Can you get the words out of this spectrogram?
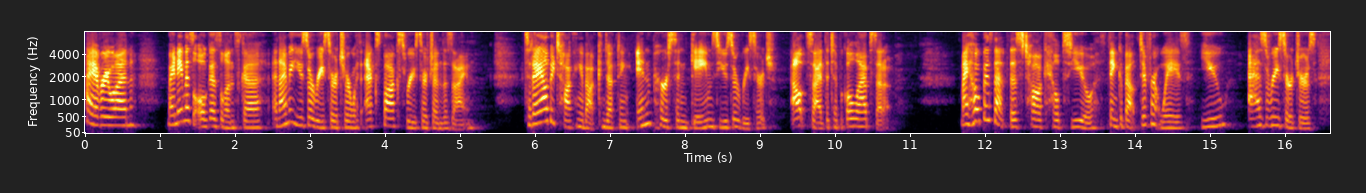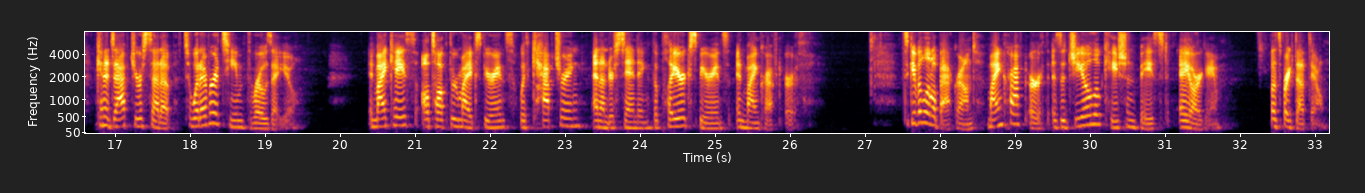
Hi, everyone. My name is Olga Zelinska, and I'm a user researcher with Xbox Research and Design. Today, I'll be talking about conducting in-person games user research outside the typical lab setup. My hope is that this talk helps you think about different ways you, as researchers, can adapt your setup to whatever a team throws at you. In my case, I'll talk through my experience with capturing and understanding the player experience in Minecraft Earth. To give a little background, Minecraft Earth is a geolocation-based AR game. Let's break that down.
